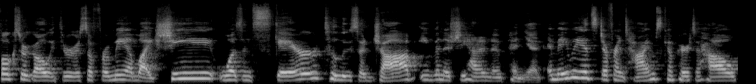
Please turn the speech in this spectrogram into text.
folks were going through. So for me, I'm like, she wasn't scared to lose a job, even if she had an opinion. And maybe it's different times compared to how,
